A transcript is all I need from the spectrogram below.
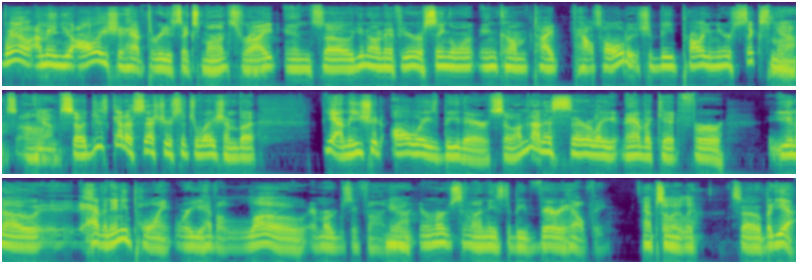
Well, I mean, you always should have three to six months, right? And so, you know, and if you're a single income type household, it should be probably near six Yeah, months. Um, yeah. So just got to assess your situation. But yeah, I mean, you should always be there. So I'm not necessarily an advocate for, you know, having any point where you have a low emergency fund. Yeah. Your, your emergency fund needs to be very healthy. Absolutely. So, but yeah,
